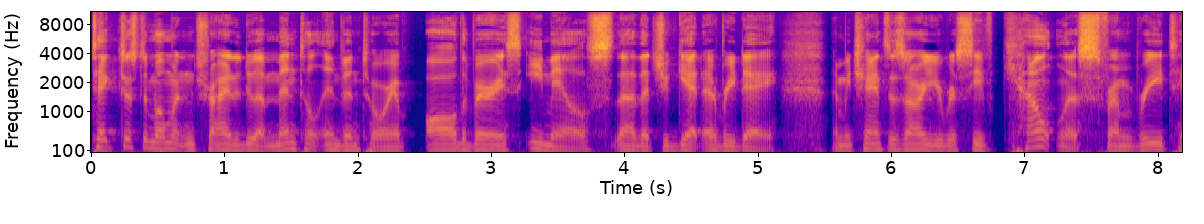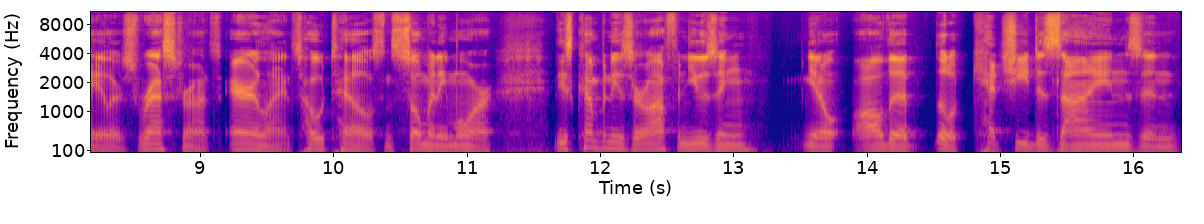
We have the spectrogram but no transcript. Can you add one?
take just a moment and try to do a mental inventory of all the various emails uh, that you get every day. I mean, chances are you receive countless from retailers, restaurants, airlines, hotels, and so many more. These companies are often using, you know, all the little catchy designs and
